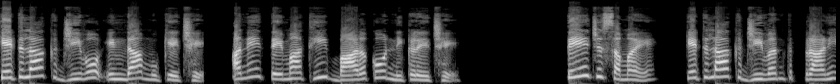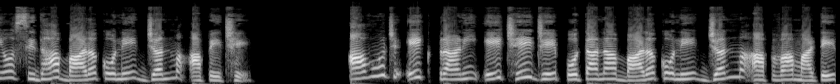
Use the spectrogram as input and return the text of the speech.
કેટલાક જીવો ઈંડા મૂકે છે. અને તેમાંથી બાળકો નીકળે છે. તે જ સમયે, કેટલાક જીવંત પ્રાણીઓ સીધા બાળકોને જન્મ આપે છે. આવું જ એક પ્રાણી એ છે જે પોતાના બાળકોને જન્મ આપવા માટે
